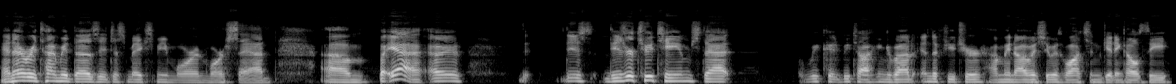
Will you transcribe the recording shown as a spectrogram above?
And every time he does, it just makes me more and more sad. Um, but yeah, uh, these these are two teams that we could be talking about in the future. I mean, obviously with Watson getting healthy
